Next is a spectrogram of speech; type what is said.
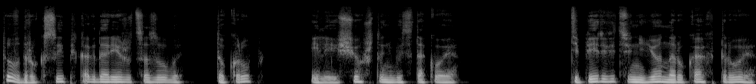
То вдруг сыпь, когда режутся зубы, то круп или еще что-нибудь такое. Теперь ведь у нее на руках трое.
